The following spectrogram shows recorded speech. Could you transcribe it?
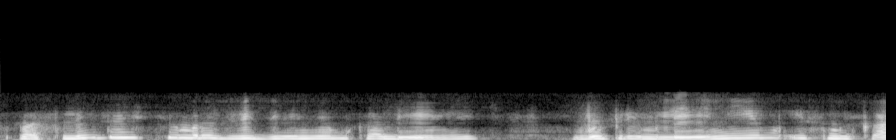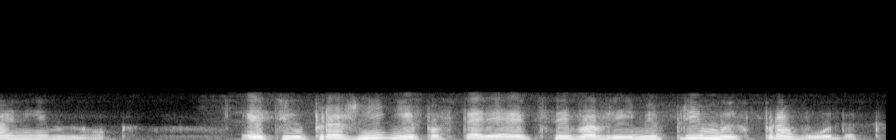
с последующим разведением коленей, выпрямлением и смыканием ног. Эти упражнения повторяются и во время прямых проводок.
